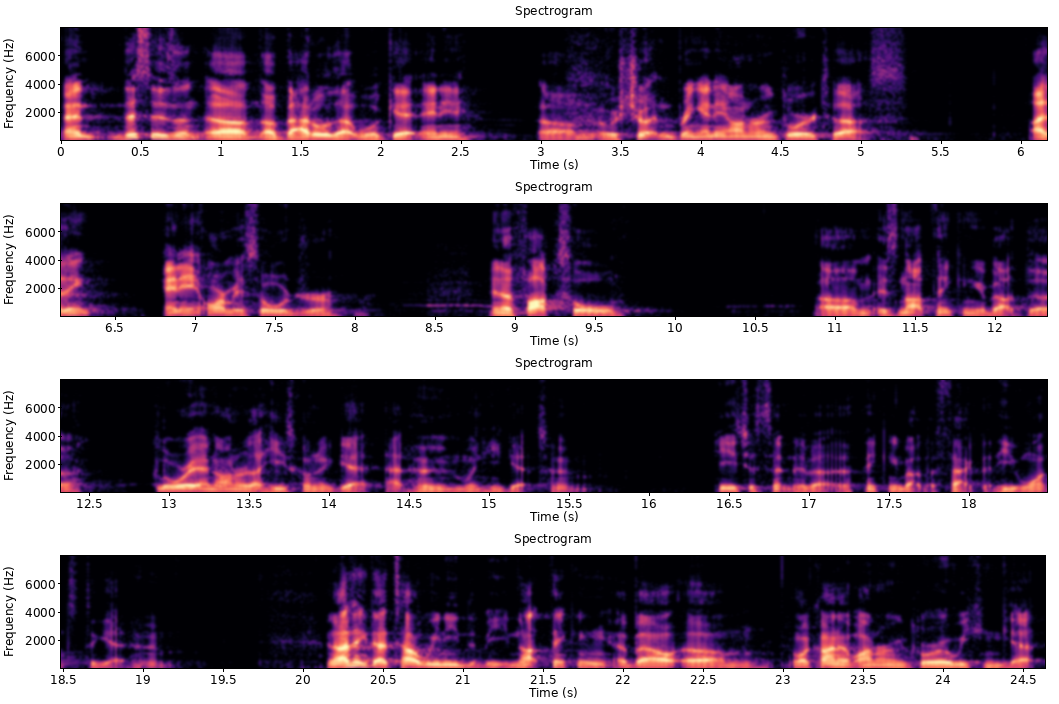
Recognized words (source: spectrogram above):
And this isn't a, a battle that will get any, um, or shouldn't bring any honor and glory to us. I think any army soldier in a foxhole um, is not thinking about the glory and honor that he's going to get at home when he gets home. He's just simply about, thinking about the fact that he wants to get home. And I think that's how we need to be, not thinking about um, what kind of honor and glory we can get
